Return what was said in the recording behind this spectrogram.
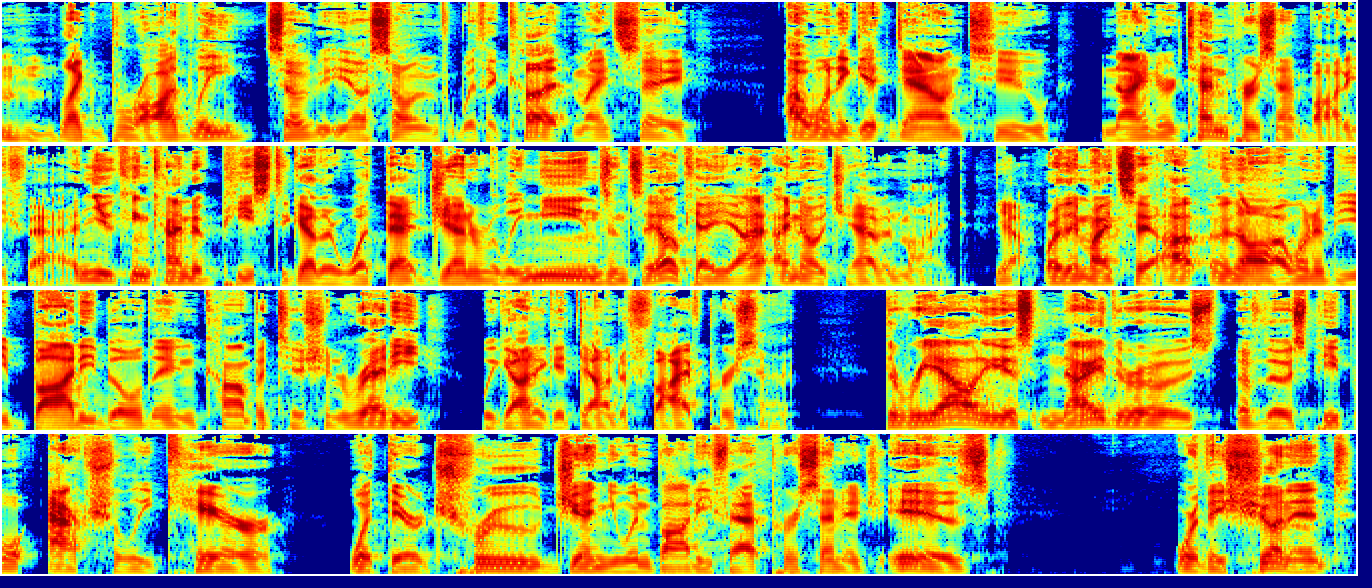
Mm-hmm. like broadly. So, you know, someone with a cut might say, I want to get down to nine or 10% body fat. And you can kind of piece together what that generally means and say, okay, yeah, I, I know what you have in mind. Yeah. Or they might say, I, no, I want to be bodybuilding competition ready. We got to get down to 5%. The reality is, neither of those, of those people actually care what their true, genuine body fat percentage is, or they shouldn't.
